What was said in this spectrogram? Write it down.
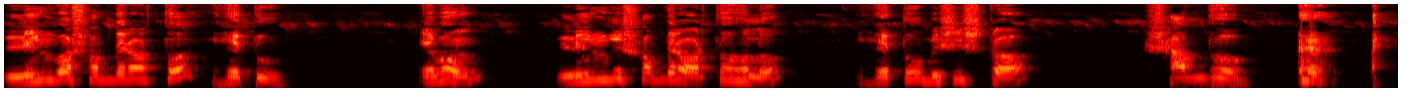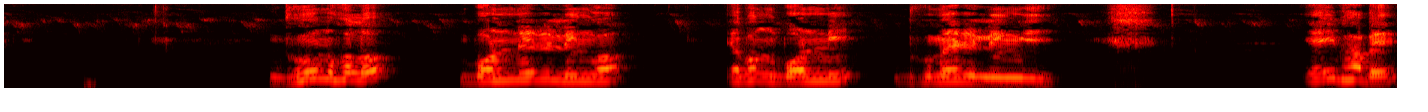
লিঙ্গ শব্দের অর্থ হেতু এবং লিঙ্গি শব্দের অর্থ হল হেতু বিশিষ্ট, সাধ্য। ধূম হল বন্যির লিঙ্গ এবং বন্যী ধূমের লিঙ্গি। এইভাবে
